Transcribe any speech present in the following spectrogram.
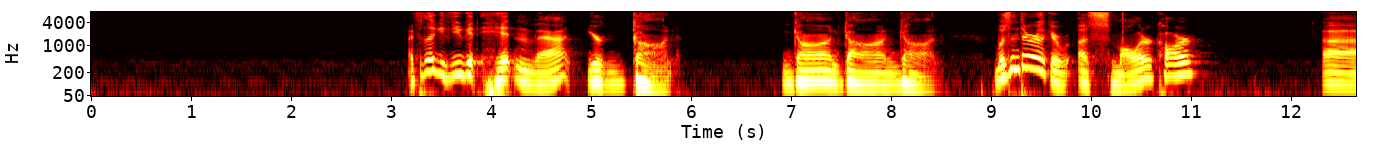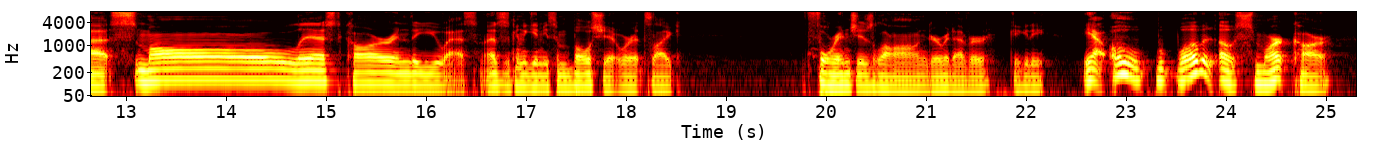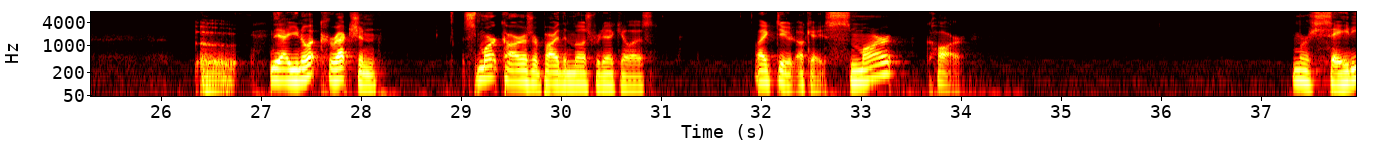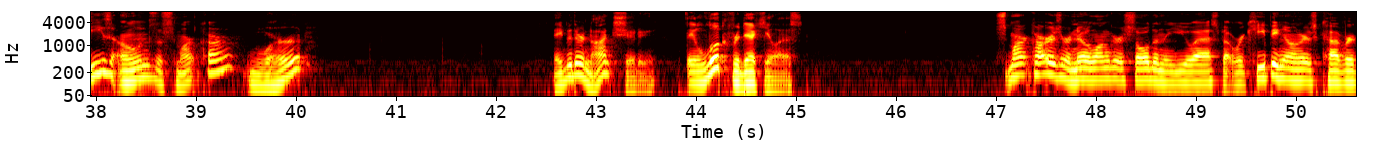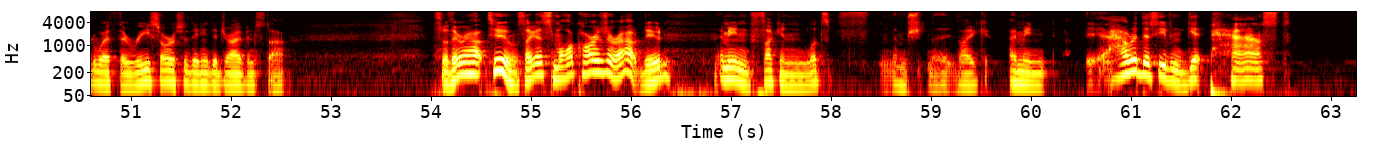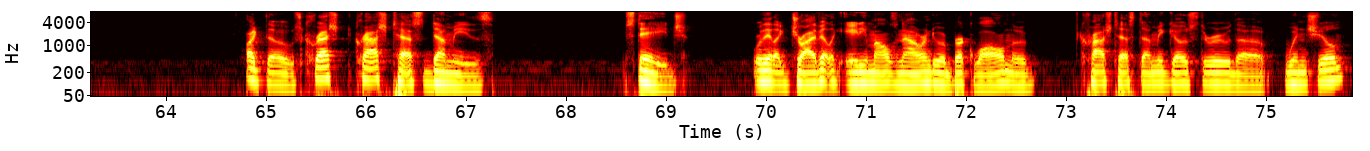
I feel like if you get hit in that, you're gone. Gone, gone, gone. Wasn't there like a, a smaller car? Uh, smallest car in the U.S. This is gonna give me some bullshit where it's like four inches long or whatever. Giggity. Yeah. Oh, what was? Oh, smart car. Yeah. You know what? Correction. Smart cars are probably the most ridiculous. Like, dude. Okay. Smart car. Mercedes owns a smart car? Word? Maybe they're not shitty. They look ridiculous. Smart cars are no longer sold in the US, but we're keeping owners covered with the resources they need to drive and stuff. So they're out too. It's like a small cars are out, dude. I mean, fucking let's like I mean, how did this even get past like those crash crash test dummies stage where they like drive it like 80 miles an hour into a brick wall and the crash test dummy goes through the windshield.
